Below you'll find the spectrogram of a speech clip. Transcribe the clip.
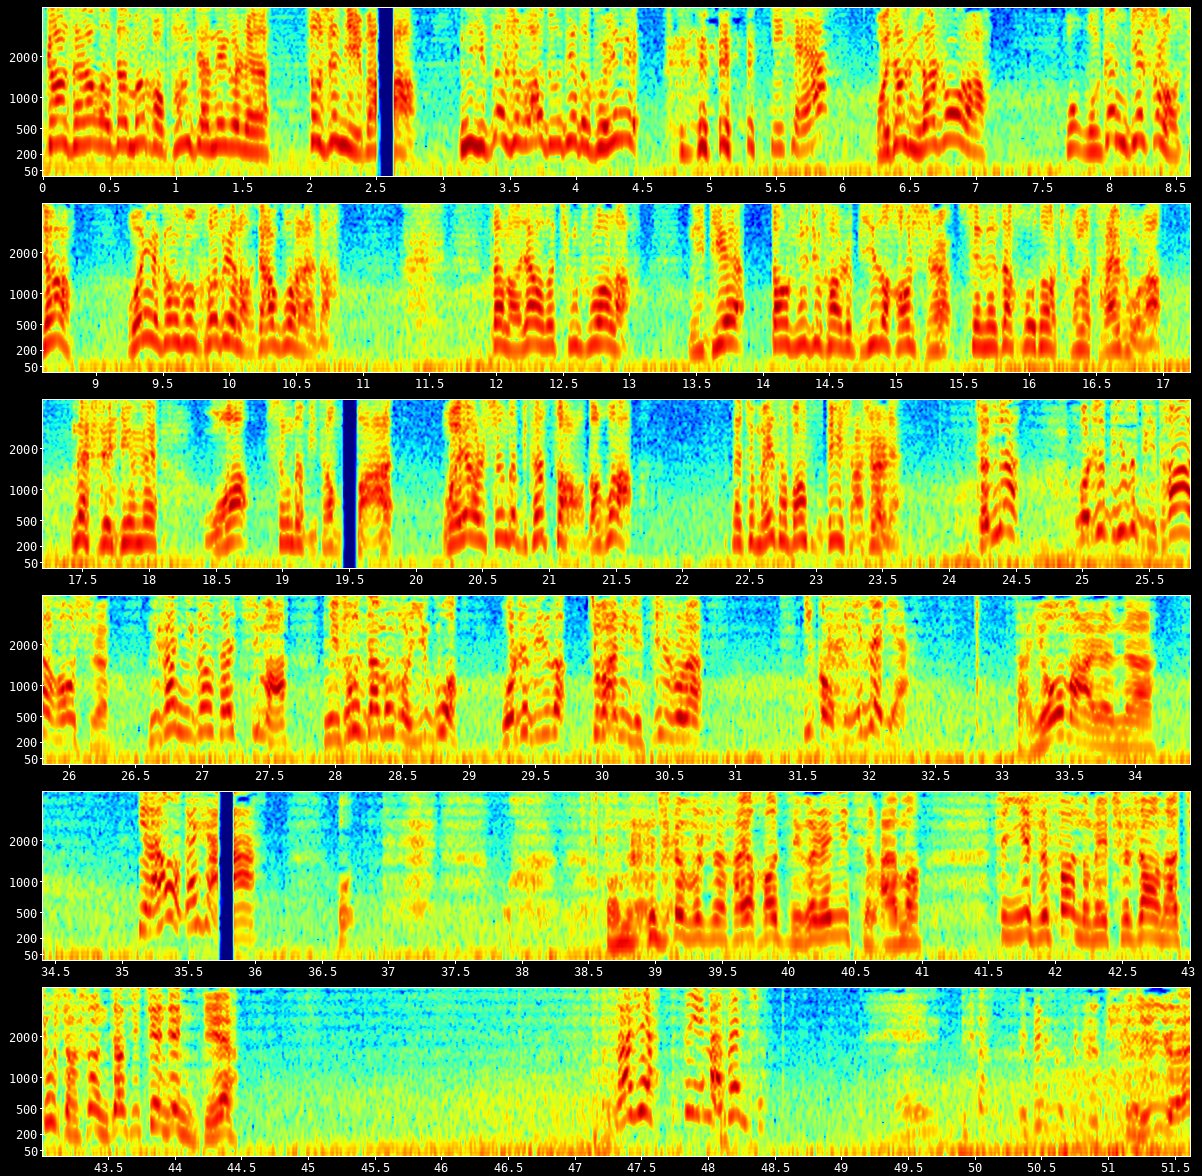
刚才我在门口碰见那个人，就是你吧？你就是王土地的闺女。你谁啊？我叫吕大柱啊，我我跟你爹是老乡，我也刚从河北老家过来的，在老家我都听说了，你爹当初就靠着鼻子好使，现在在后头成了财主了，那是因为我生的比他晚，我要是生的比他早的话，那就没他王土地啥事儿了。真的，我这鼻子比他还好使。你看你刚才骑马，你从你家门口一过，我这鼻子就把你给记出来。你狗鼻子你！咋又骂人呢？你拦我干啥？我我我们这不是还有好几个人一起来吗？这一直饭都没吃上呢，就想上你家去见见你爹。拿去自己买饭吃。哎你看，是银元。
